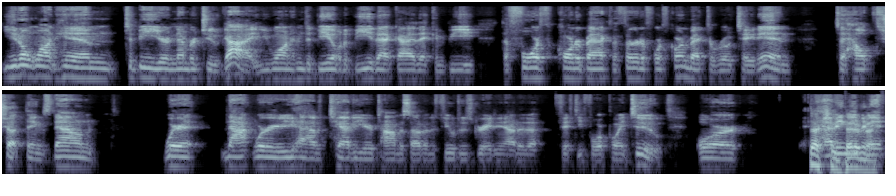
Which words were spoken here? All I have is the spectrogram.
you don't want him to be your number two guy. You want him to be able to be that guy that can be the fourth cornerback, the third or fourth cornerback to rotate in to help shut things down. Where not where you have Tavierre Thomas out in the field who's grading out at a 54.2 or That's having even it,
